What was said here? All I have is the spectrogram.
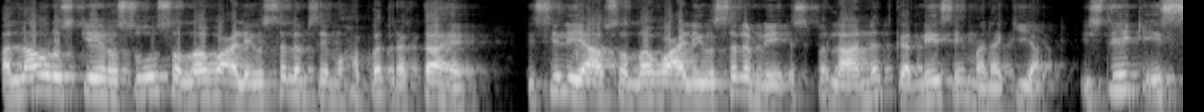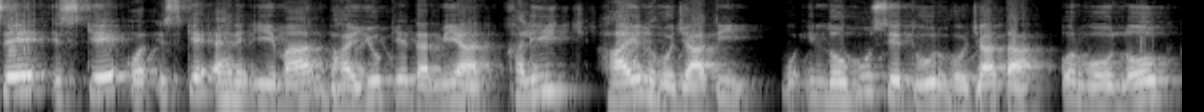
اللہ اور اس کے رسول صلی اللہ علیہ وسلم سے محبت رکھتا ہے، اسی لیے آپ صلی اللہ علیہ وسلم نے اس پر لانت کرنے سے منع کیا۔ اس لیے کہ اس سے اس کے اور اس کے اہل ایمان بھائیوں کے درمیان خلیج حائل ہو جاتی، وہ ان لوگوں سے دور ہو جاتا اور وہ لوگ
